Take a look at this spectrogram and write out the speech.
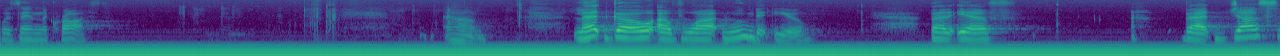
was in the cross? Um, let go of what wounded you. But if, but just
